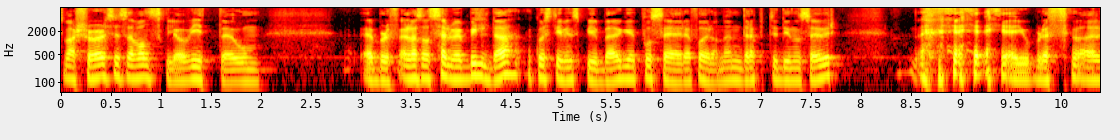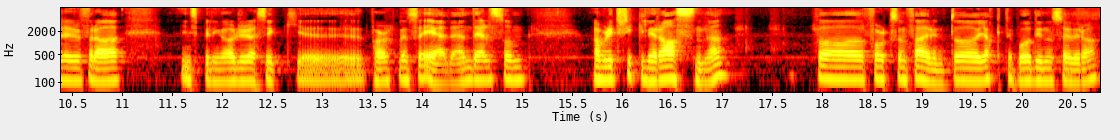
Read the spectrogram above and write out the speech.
som jeg sjøl syns er vanskelig å vite om er bløff. Eller altså selve bildet, hvor Steven Spielberg poserer foran en drept dinosaur, er jo bløff. Eller fra innspillinga av Jurassic eh, Park. Men så er det en del som har blitt skikkelig rasende på folk som drar rundt og jakter på dinosaurer.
